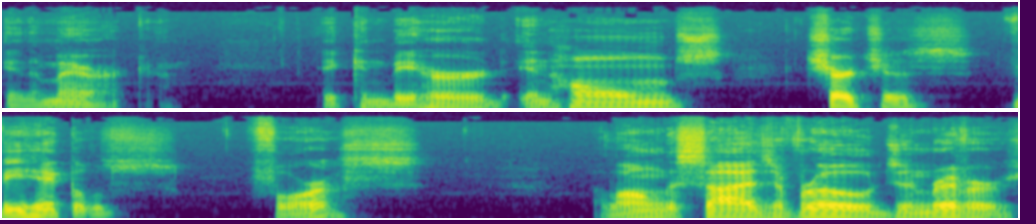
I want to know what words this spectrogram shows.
in America. It can be heard in homes, churches, vehicles, forests, along the sides of roads and rivers,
